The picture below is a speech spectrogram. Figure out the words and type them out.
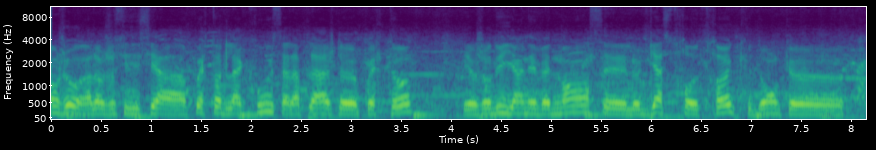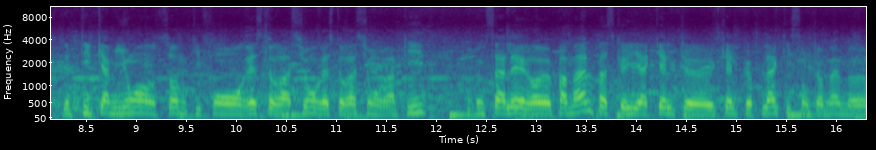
Bonjour, alors je suis ici à Puerto de la Cruz, à la plage de Puerto et aujourd'hui il y a un événement, c'est le Gastro Truck, donc euh, des petits camions en somme qui font restauration, restauration rapide. Donc ça a l'air euh, pas mal parce qu'il y a quelques, quelques plats qui sont quand même euh,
